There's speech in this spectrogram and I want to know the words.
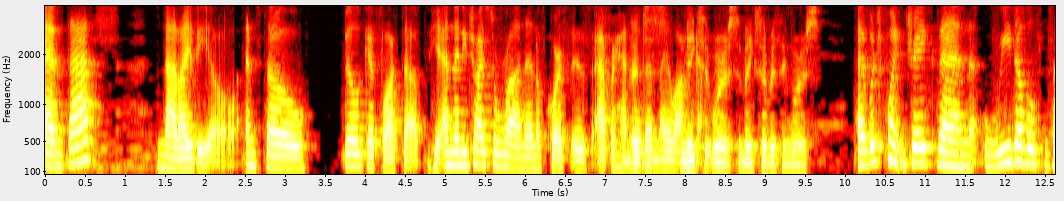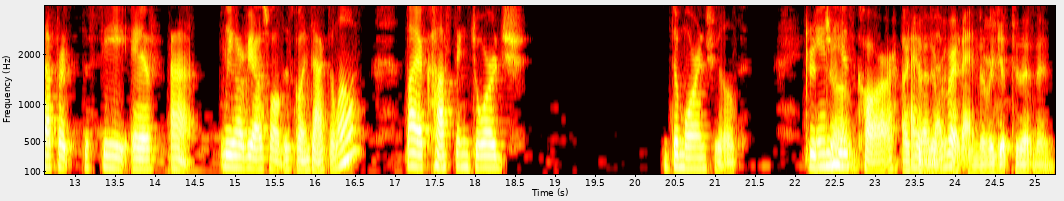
And that's not ideal. And so Bill gets locked up. He, and then he tries to run and, of course, is apprehended and they lock makes him up. it worse. It makes everything worse. At which point, Jake then redoubles his efforts to see if uh, Lee Harvey Oswald is going to act alone by accosting George de Mohrenschildt Good in job. his car. I, I remembered never, I it. never get to that name.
